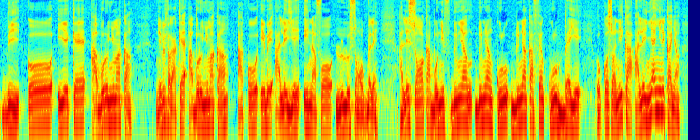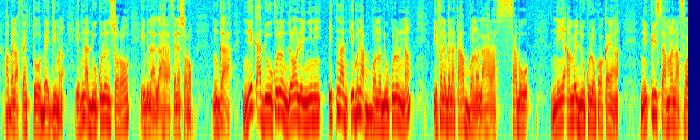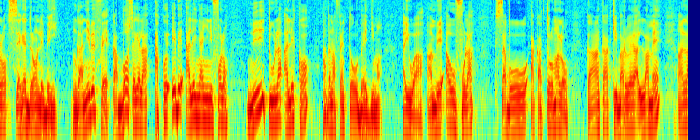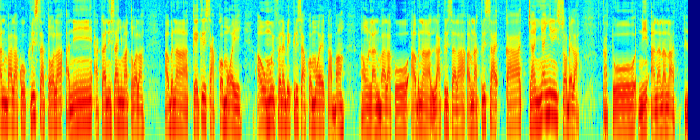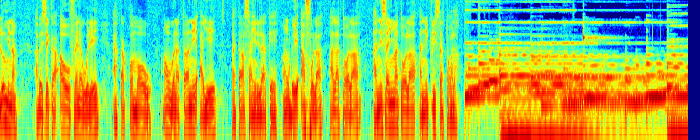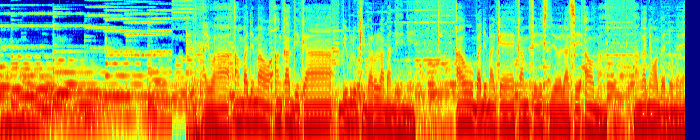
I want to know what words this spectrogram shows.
bi ko i ye kɛ a boroɲuman kan n'i be fɛ ka kɛ a boroɲuman kan a ko i be ale ye i n'a fɔ lulu sɔngɔ gwɛlɛn ale sɔngɔ ka bon ni duniɲa kuru duniɲa ka fɛn kuru bɛɛ ye o kosɔn n'i ka ale ɲaɲini ka ɲa a bɛna fɛn tɔw bɛɛ d'i ma i bɛna dugukolo in sɔrɔ i bɛna lahara fɛnɛ sɔrɔ nka n'i ka dugukolo in dɔrɔn le ɲini i tɛna i bɛna bɔnɔ dugukolo in na i fana bɛna taga bɔnɔ lahara sabu ni an bɛ dugukolo kɔ kan yan ni krista ma na fɔlɔ sɛgɛ dɔrɔn le bɛ yen nka n'i bɛ fɛ ka bɔ sɛgɛ la a ko e bɛ ale ɲɛɲini fɔlɔ n'i tugula ale kɔ a bɛna fɛn tɔw bɛɛ d'i ma ayiwa an be aw fola sabu a ka toroma lɔ k'an ka kibaruya lamɛn an lani b'a la ko krista tɔgɔ la ani a ka nisa ɲuman tɔgɔ la aw bena kɛ krista kɔmɔgɔ ye aw min fɛnɛ be krista kɔmɔgɔ ye ka ban anw lani b'a la ko aw bena la krista la aw bena krista ka can ɲaɲini sɔbɛ la ka to ni a nana na loon min na a be se ka aw fɛnɛ wele a ka kɔmɔgɔw anw bena taga ni a ye ka taga sanyirika kɛ anw be a fola ala tɔgɔ la ani saɲuman tɔgɔ la ani krista tɔgɔ la ayiwa an badenmaw an ka bi ka bibulu kibaro laban de ye nin ye aw bademakɛ kam feliksi de y'o lase aw ma an ka ɲɔgɔn bɛn dongɛrɛ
